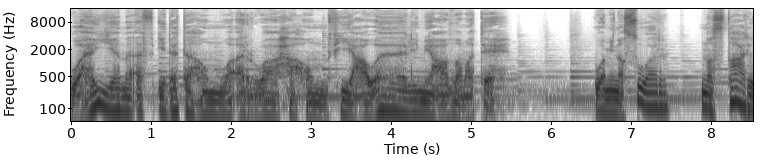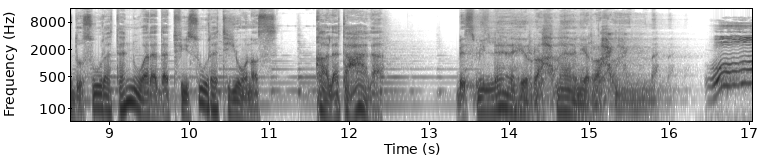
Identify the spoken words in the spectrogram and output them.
وهيم أفئدتهم وأرواحهم في عوالم عظمته. ومن الصور نستعرض صوره وردت في سورة يونس. قال تعالى بسم الله الرحمن الرحيم. هو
